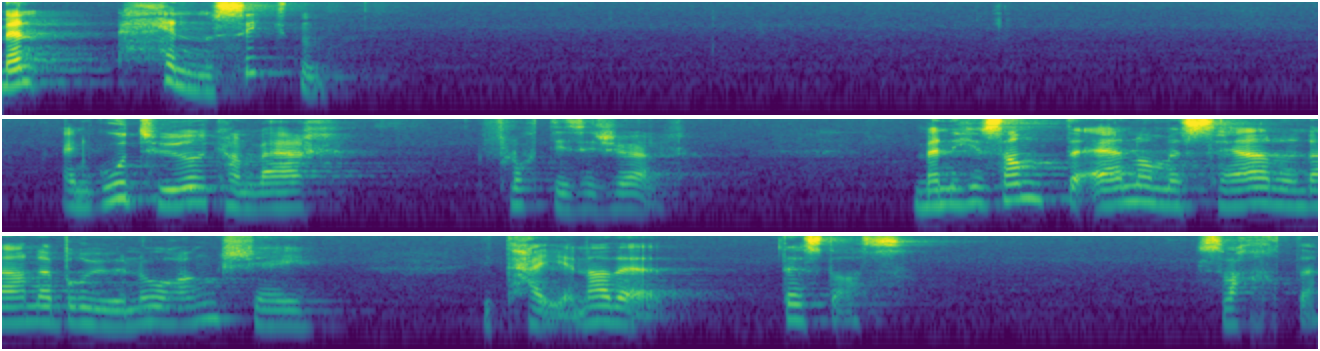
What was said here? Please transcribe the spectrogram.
Men hensikten En god tur kan være flott i seg sjøl. Men ikke sant det er når vi ser den der brune og oransje i, i teina, det, det er stas. Svarte.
